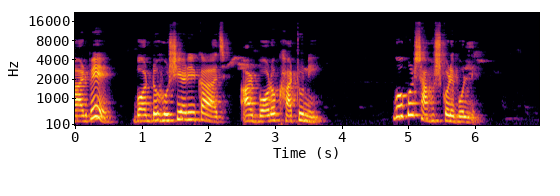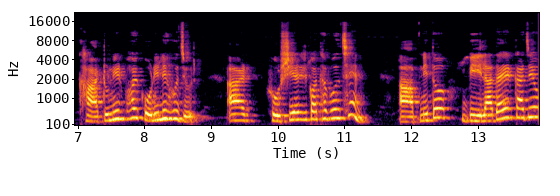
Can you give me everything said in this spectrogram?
পারবে? বড্ড হুঁশিয়ারির কাজ আর বড় খাটুনি। গোকুল সাহস করে বললে, খাটুনির ভয় করি নে হুজুর, আর হুঁশিয়ারির কথা বলছেন? আপনি তো বিল আদায়ের কাজেও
